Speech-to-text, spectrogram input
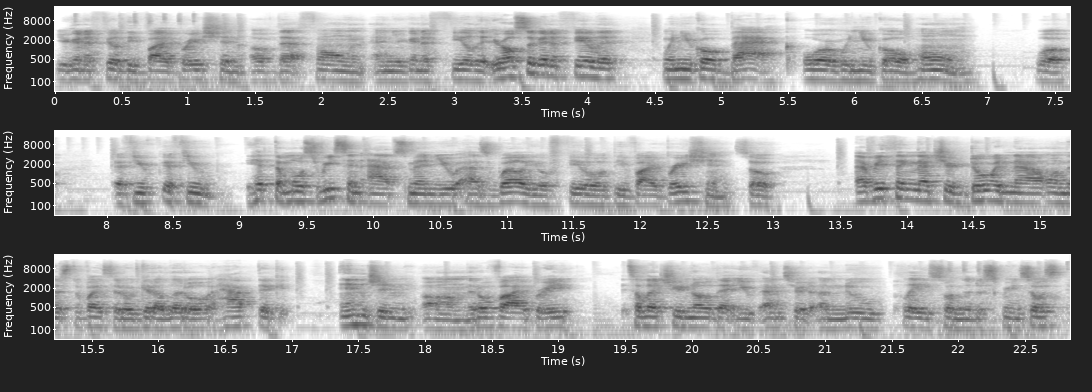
you're gonna feel the vibration of that phone and you're gonna feel it. You're also gonna feel it when you go back or when you go home. Well, if you if you hit the most recent apps menu as well, you'll feel the vibration. So everything that you're doing now on this device, it'll get a little haptic engine, um, it'll vibrate to let you know that you've entered a new place on the screen. So it's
